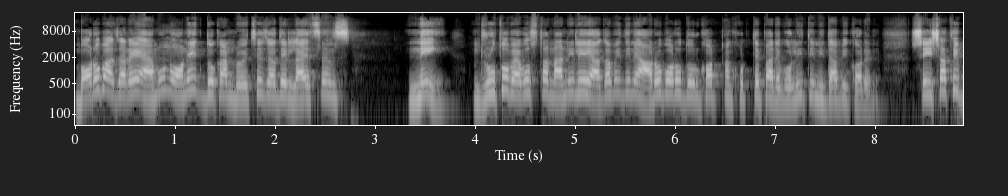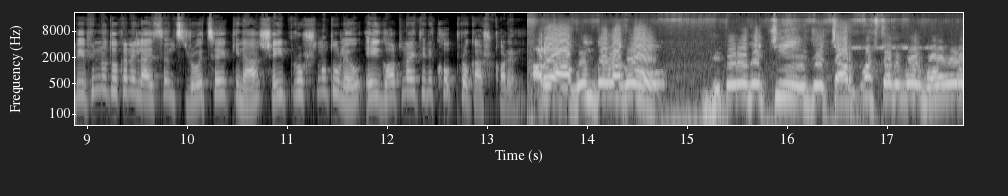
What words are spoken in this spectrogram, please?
বড় বাজারে এমন অনেক দোকান রয়েছে যাদের লাইসেন্স নেই। দ্রুত ব্যবস্থা না নিলে আগামী দিনে আরও বড় দুর্ঘটনা ঘটতে পারে বলেই তিনি দাবি করেন। সেই সাথে বিভিন্ন দোকানে লাইসেন্স রয়েছে কিনা সেই প্রশ্ন তুলেও এই ঘটনায় তিনি ক্ষোভ প্রকাশ করেন। আরে আগুন তো লাগল। ভিতরে দেখছি যে চার পাঁচটার উপর বড় বড়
